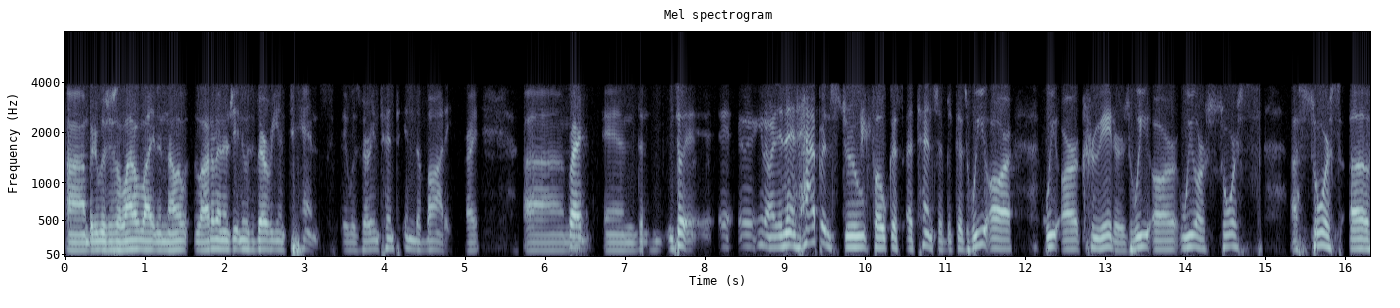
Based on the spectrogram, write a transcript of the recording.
Um, but it was just a lot of light and a lot of energy, and it was very intense. It was very intense in the body, right? Um, Right. And so, uh, uh, you know, and it happens through focus attention because we are we are creators. We are we are source a source of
